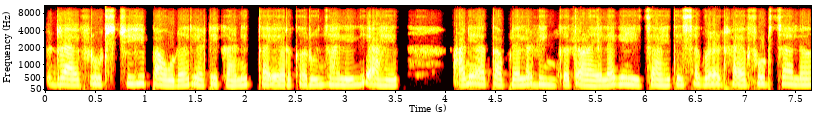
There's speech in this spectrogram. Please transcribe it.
ड्रायफ्रुट्सची ही पावडर या ठिकाणी तयार करून झालेली आहेत आणि आता आपल्याला डिंक तळायला घ्यायचं आहे. ते सगळं ड्रायफ्रूट झालं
